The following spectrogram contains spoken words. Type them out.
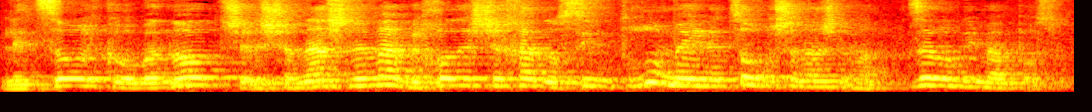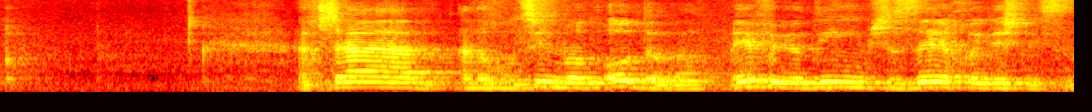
לצורך קורבנות של שנה שלמה, בחודש אחד עושים תרומי לצורך שנה שלמה. זה לומדים מהפוסק. עכשיו, אנחנו רוצים ללמוד עוד דבר. מאיפה יודעים שזה חודש ניסן?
